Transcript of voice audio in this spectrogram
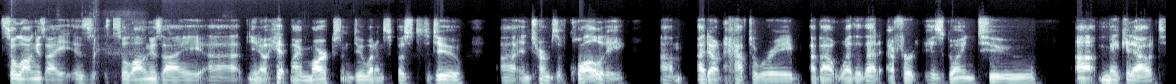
so long as I is so long as I uh, you know hit my marks and do what I'm supposed to do uh, in terms of quality, um, I don't have to worry about whether that effort is going to uh, make it out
